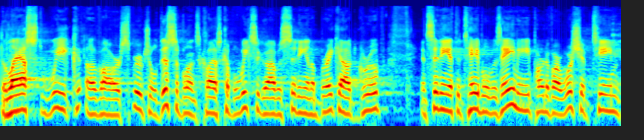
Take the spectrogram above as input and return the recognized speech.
The last week of our spiritual disciplines class, a couple weeks ago, I was sitting in a breakout group, and sitting at the table was Amy, part of our worship team,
